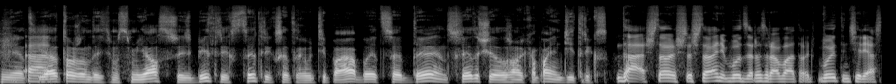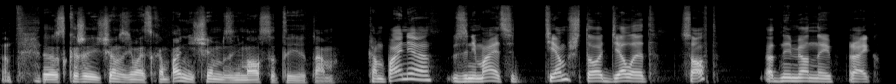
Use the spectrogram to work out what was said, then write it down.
Нет, а, я тоже над этим смеялся, что есть Bittrex, Citrix, это типа А, Б, С, Д. Следующая должна быть компания Ditrix. Да, что, что, что они будут разрабатывать. Будет интересно. Расскажи, чем занимается компания, чем занимался ты там? Компания занимается тем, что делает софт, одноименный Райк,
